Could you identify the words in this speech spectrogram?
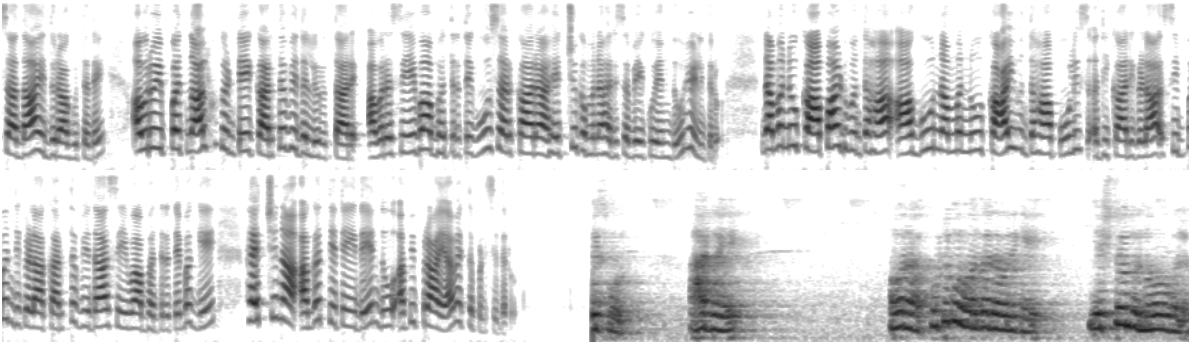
ಸದಾ ಎದುರಾಗುತ್ತದೆ. ಅವರು ಇಪ್ಪತ್ನಾಲ್ಕು ಗಂಟೆ ಕರ್ತವ್ಯದಲ್ಲಿರುತ್ತಾರೆ. ಅವರ ಸೇವಾ ಭದ್ರತೆಗೂ ಸರ್ಕಾರ ಹೆಚ್ಚು ಗಮನ ಹರಿಸಬೇಕು ಎಂದು ಹೇಳಿದರು. ನಮ್ಮನ್ನು ಕಾಪಾಡುವಂತಹ ಹಾಗೂ ನಮ್ಮನ್ನು ಕಾಯುವಂತಹ ಪೊಲೀಸ್ ಅಧಿಕಾರಿಗಳ, ಸಿಬ್ಬಂದಿಗಳ ಕರ್ತವ್ಯದ ಸೇವಾ ಭದ್ರತೆ ಬಗ್ಗೆ ಹೆಚ್ಚಿನ ಅಗತ್ಯತೆ ಇದೆ ಎಂದು ಅಭಿಪ್ರಾಯ ವ್ಯಕ್ತಪಡಿಸಿದರು. ಆದರೆ ಅವರ ಕುಟುಂಬ ವರ್ಗದವರಿಗೆ ಎಷ್ಟೊಂದು ನೋವುಗಳು,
